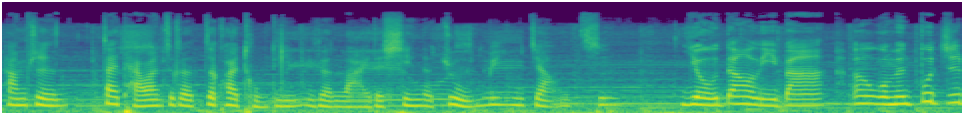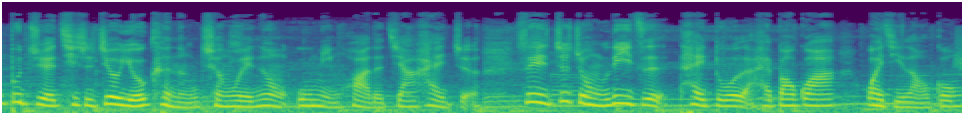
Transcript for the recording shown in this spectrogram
他们是在台湾这个这块土地一个来的新的住民这样子。有道理吧？呃，我们不知不觉其实就有可能成为那种污名化的加害者，所以这种例子太多了，还包括外籍劳工。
